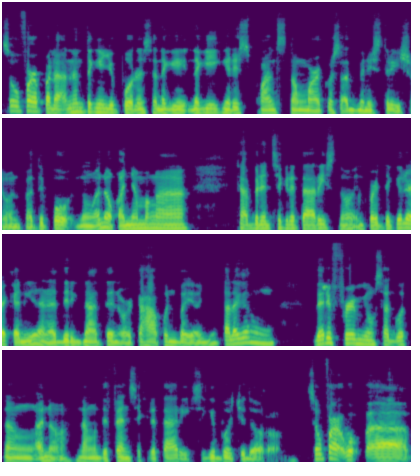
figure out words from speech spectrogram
So far pala, anong tingin niyo po rin sa naging, naging response ng Marcos administration? Pati po, nung ano, kanyang mga cabinet secretaries, no? In particular, kanina, nadirig natin, or kahapon ba yun, yung talagang very firm yung sagot ng ano ng defense secretary si Gibo Chidoro. So far uh,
